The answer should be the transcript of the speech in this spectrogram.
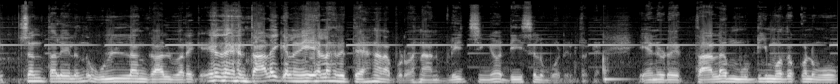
உச்சந்தலையிலேருந்து உள்ளங்கால் வரைக்கும் ஏன்னா என் தலைக்கிழமை எல்லாம் தேங்காய் நான் போடுவேன் நான் ப்ளீச்சிங்கும் டீசலும் போட்டுக்கிட்டு இருக்கேன். என்னுடைய தலை முடி முதற்கொண்டு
